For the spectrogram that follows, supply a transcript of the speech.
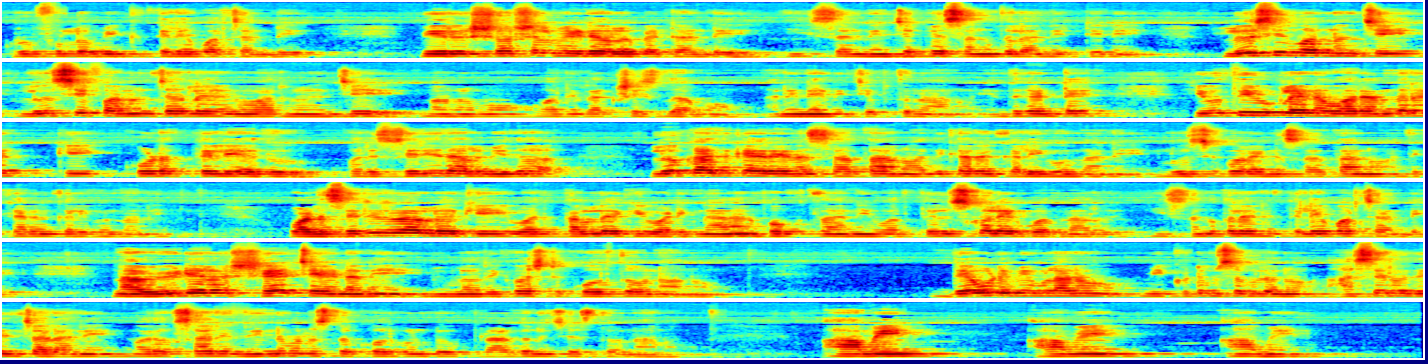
గ్రూపుల్లో మీకు తెలియపరచండి. మీరు సోషల్ మీడియాలో పెట్టండి. ఈ నేను చెప్పే సంగతులన్నిటినీ లూసిఫర్ నుంచి లూసిఫర్ అనుచరులైన వారి నుంచి మనము వారిని రక్షిస్తాము అని నేను చెప్తున్నాను. ఎందుకంటే యువతి యువకులైన వారందరికీ కూడా తెలియదు వారి శరీరాల మీద లోకాధికారి అయిన సాతాను అధికారం కలిగి ఉందని లూసిఫర్ అయిన సాతాను అధికారం కలిగి ఉందని వాళ్ళ శరీరాల్లోకి వారి తలలోకి వాటి జ్ఞానాన్ని పంపుతుందని వారు తెలుసుకోలేకపోతున్నారు. ఈ సంగతులన్నీ తెలియపరచండి. నా వీడియోలను షేర్ చేయండి అని మిమ్మల్ని రిక్వెస్ట్ కోరుతూ ఉన్నాను. దేవుడు మిమ్మలను మీ కుటుంబ సభ్యులను ఆశీర్వదించాలని మరొకసారి నిండు మనసుతో కోరుకుంటూ ప్రార్థన చేస్తున్నాను ఆమెన్ ఆమెన్ ఆమెన్.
